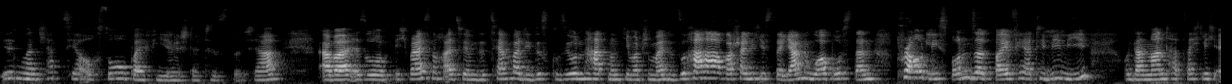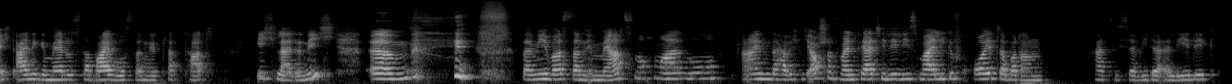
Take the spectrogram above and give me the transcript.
irgendwann klappt es ja auch so bei vielen statistisch, ja. Aber also ich weiß noch, als wir im Dezember die Diskussionen hatten und jemand schon meinte so, haha, wahrscheinlich ist der Januarbus dann proudly sponsored bei Fertililly. Und dann waren tatsächlich echt einige Mädels dabei, wo es dann geklappt hat. Ich leider nicht. Ähm, bei mir war es dann im März nochmal so ein. Da habe ich mich auch schon auf meinen Ferti Lily Smiley gefreut, aber dann hat sich ja wieder erledigt.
